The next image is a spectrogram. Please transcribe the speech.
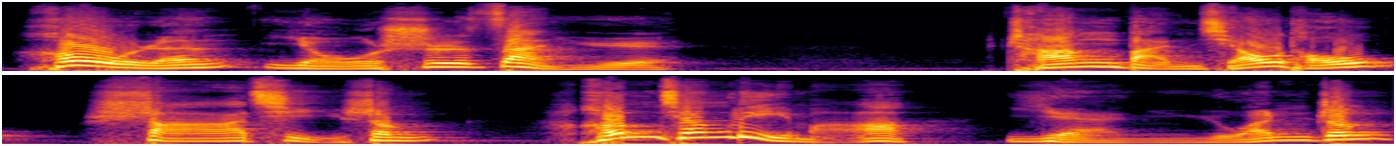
后人有诗赞曰：“长坂桥头杀气生，横枪立马眼圆睁。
